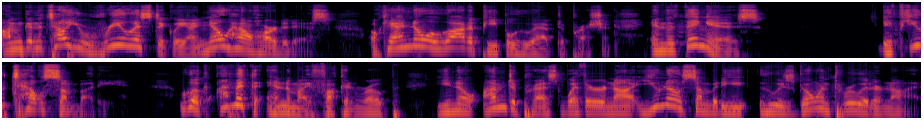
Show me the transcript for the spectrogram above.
I'm going to tell you realistically I know how hard it is okay I know a lot of people who have depression and the thing is if you tell somebody look I'm at the end of my fucking rope you know I'm depressed whether or not you know somebody who is going through it or not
